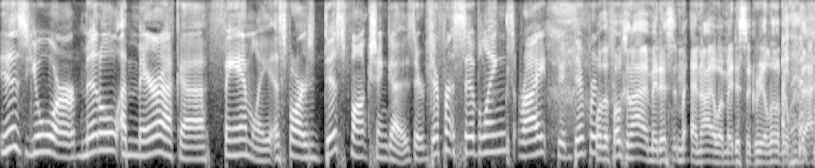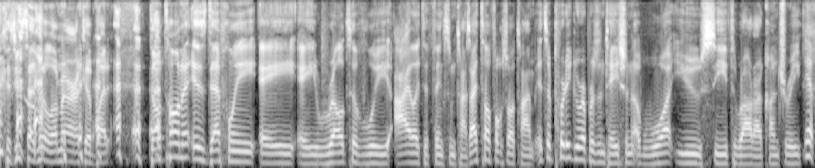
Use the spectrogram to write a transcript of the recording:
is your middle America family as far as dysfunction goes. They're different siblings, right? They're different. Well, the folks in Iowa may dis- in Iowa may disagree a little bit with that because you said Middle America, but Deltona is definitely a a relatively. I like to think sometimes. I tell folks all the time, it's a pretty good representation of what you see throughout our country. Yep.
